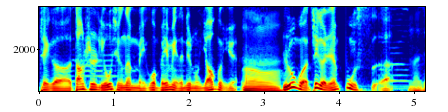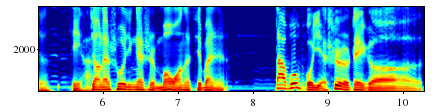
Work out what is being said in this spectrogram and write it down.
这个当时流行的美国北美的这种摇滚乐。哦，如果这个人不死，那就厉害，将来说应该是猫王的接班人。大波普也是这个，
